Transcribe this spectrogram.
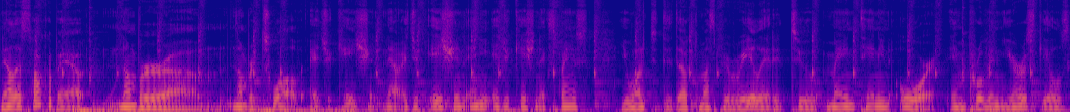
Now let's talk about number um, number 12, education. Now education, any education expense you want to deduct must be related to maintaining or improving your skills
